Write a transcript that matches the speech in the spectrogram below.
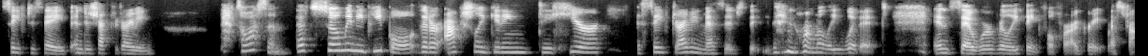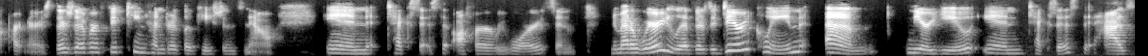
safe to save and distracted driving. That's awesome. That's so many people that are actually getting to hear a safe driving message that they normally wouldn't. And so we're really thankful for our great restaurant partners. There's over 1,500 locations now in Texas that offer rewards. And no matter where you live, there's a Dairy Queen um, near you in Texas that has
